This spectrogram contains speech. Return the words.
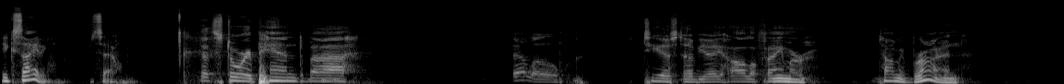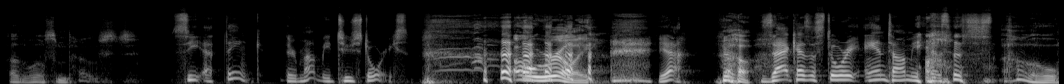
exciting. So. That story penned by fellow TSWA Hall of Famer Tommy Bryan of the Wilson Post. See, I think there might be two stories. oh, really? yeah. Oh, Zach has a story and Tommy has a oh,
